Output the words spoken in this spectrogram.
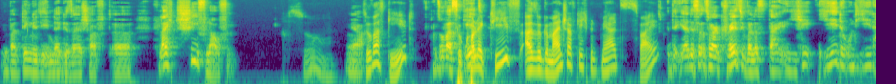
über Dinge, die in der Gesellschaft äh, vielleicht schief laufen. Ach so. Ja, Sowas geht? sowas So geht. kollektiv, also gemeinschaftlich mit mehr als zwei? Ja, das ist sogar crazy, weil das da je, jede und jeder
